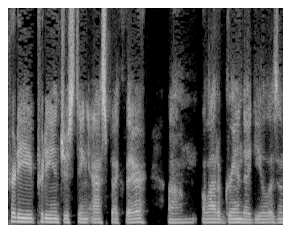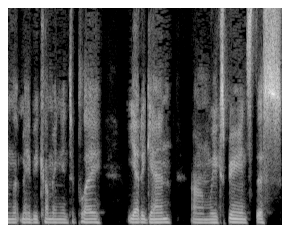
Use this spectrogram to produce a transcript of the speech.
pretty pretty interesting aspect there. Um, a lot of grand idealism that may be coming into play yet again. Um, we experienced this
